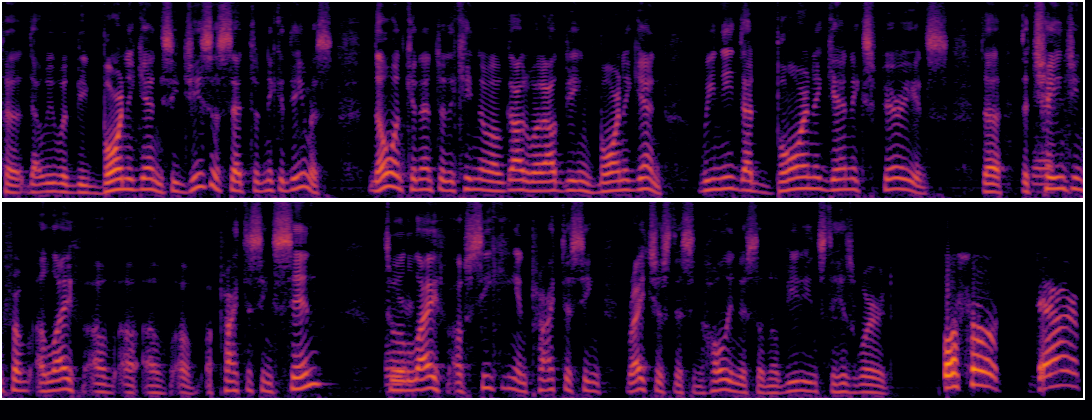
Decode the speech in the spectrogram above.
to that we would be born again. You see, Jesus said to Nicodemus, "No one can enter the kingdom of God without being born again." We need that born again experience, the the changing from a life of of, of, of, practicing sin to a life of seeking and practicing righteousness and holiness and obedience to His word. also, there are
